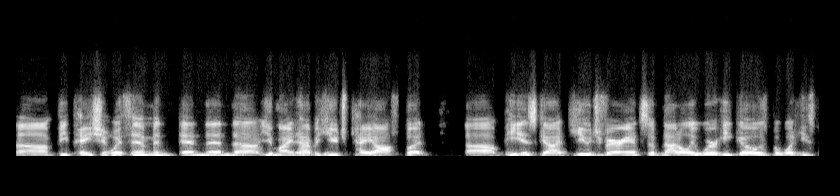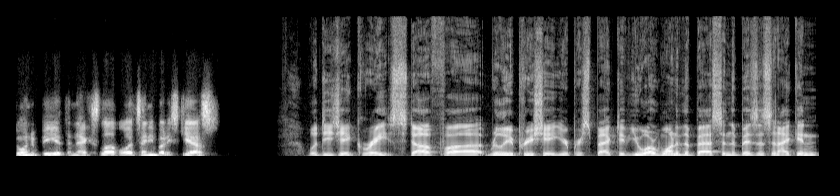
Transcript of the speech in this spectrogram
Uh, be patient with him, and and then uh, you might have a huge payoff. But uh, he has got huge variance of not only where he goes, but what he's going to be at the next level. It's anybody's guess. Well, DJ, great stuff. Uh, really appreciate your perspective. You are one of the best in the business, and I can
